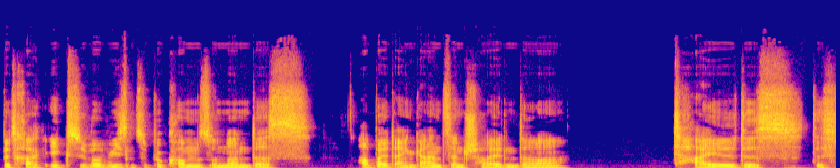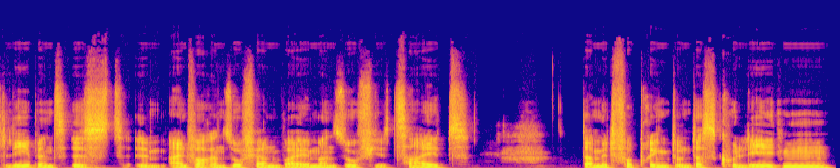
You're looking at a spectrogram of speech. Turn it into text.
Betrag X überwiesen zu bekommen, sondern dass Arbeit ein ganz entscheidender Teil des, des Lebens ist. Einfach insofern, weil man so viel Zeit damit verbringt und dass Kollegen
